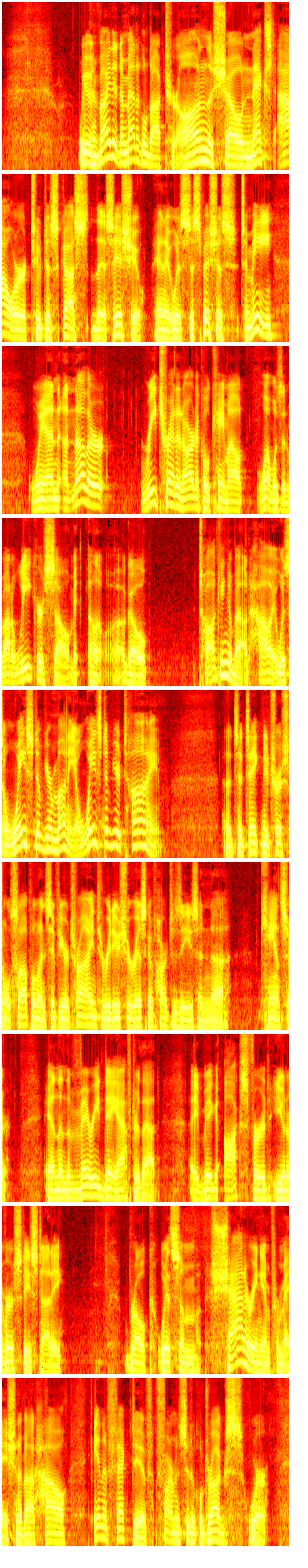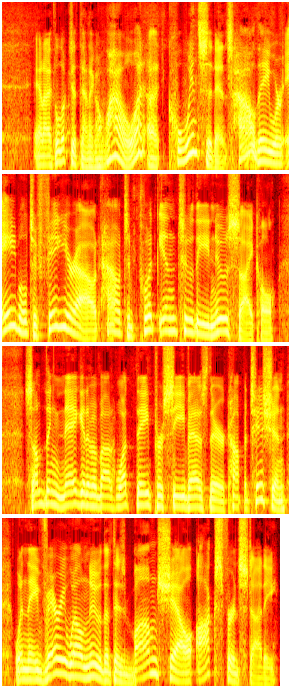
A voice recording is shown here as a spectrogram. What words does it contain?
We've invited a medical doctor on the show next hour to discuss this issue. And it was suspicious to me when another retreaded article came out, what was it, about a week or so uh, ago, talking about how it was a waste of your money, a waste of your time uh, to take nutritional supplements if you're trying to reduce your risk of heart disease and uh, cancer. And then the very day after that, a big Oxford University study broke with some shattering information about how ineffective pharmaceutical drugs were. And I looked at that and I go, wow, what a coincidence how they were able to figure out how to put into the news cycle something negative about what they perceive as their competition when they very well knew that this bombshell Oxford study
